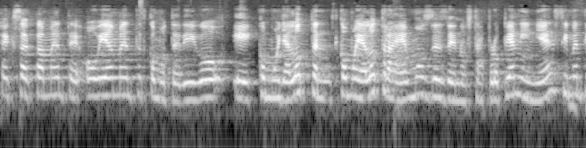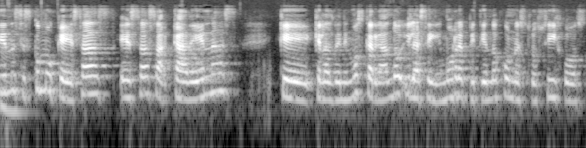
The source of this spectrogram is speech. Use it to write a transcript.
Exactamente, obviamente, como te digo, eh, como, ya lo como ya lo traemos desde nuestra propia niñez, ¿sí me entiendes? Es como que esas, esas cadenas que, las venimos cargando y las seguimos repitiendo con nuestros hijos.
